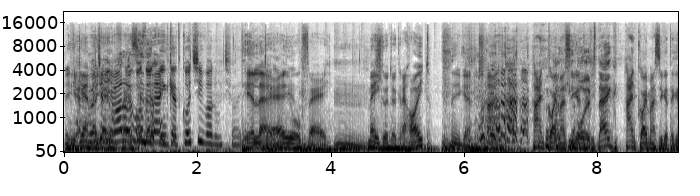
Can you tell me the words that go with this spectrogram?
igen. Igen, nagyon jó fej. Hoznak minket kocsival, úgyhogy... Tényleg? Te jó fej. Melyik ötökre hajt? Igen. És hány, hány Kajmán szigeteki, hány Kajmán szigeteki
